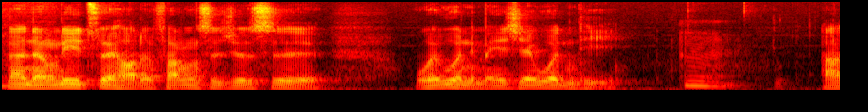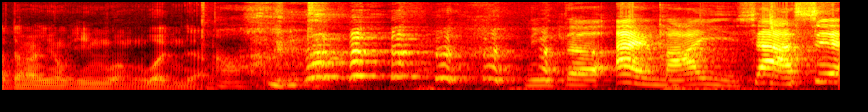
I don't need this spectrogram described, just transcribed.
那能力最好的方式就是我会问你们一些问题，嗯，啊，当然用英文问这样。你的爱马已下线。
